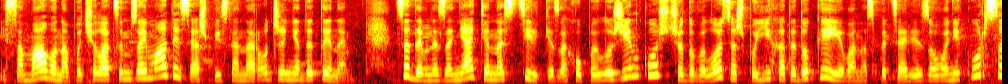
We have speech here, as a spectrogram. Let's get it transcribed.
і сама вона почала цим займатися аж після народження дитини. Це дивне заняття настільки захопило жінку, що довелося ж поїхати до Києва на спеціалізовані курси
